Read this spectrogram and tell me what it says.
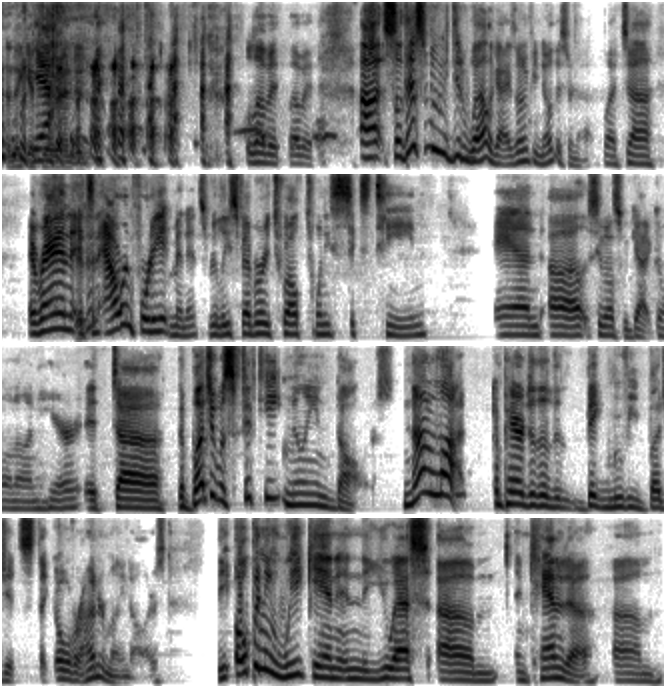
And then gets yeah. rear-ended. love it, love it. Uh, so this movie did well, guys. I don't know if you know this or not, but uh, it ran. Is it's it? an hour and forty-eight minutes. Released February twelfth, twenty sixteen. And uh, let's see what else we got going on here. It uh, the budget was fifty-eight million dollars. Not a lot compared to the, the big movie budgets that go over hundred million dollars. The opening weekend in the U.S. Um, and Canada um,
